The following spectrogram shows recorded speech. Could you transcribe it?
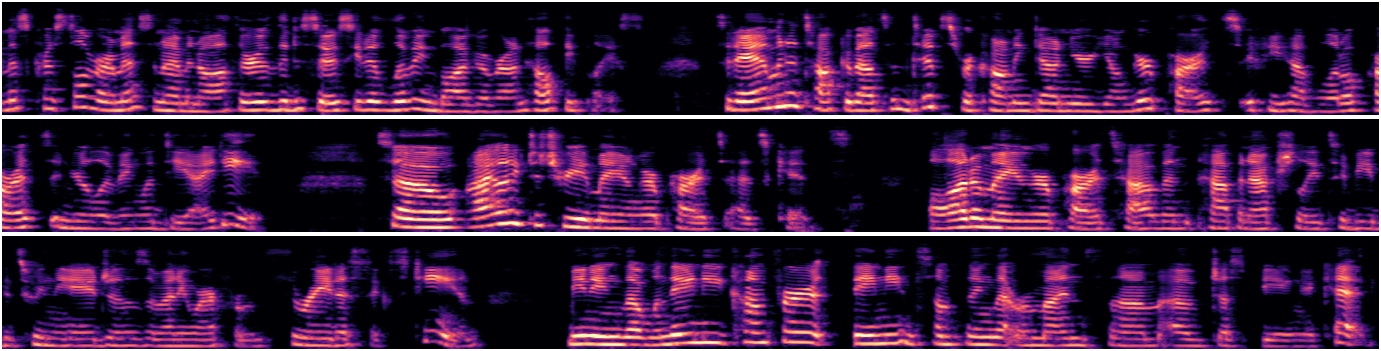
name is Crystal Vermis, and I'm an author of the Dissociative Living blog over on HealthyPlace. Today I'm going to talk about some tips for calming down your younger parts if you have little parts and you're living with DID. So I like to treat my younger parts as kids. A lot of my younger parts haven't happen actually to be between the ages of anywhere from 3 to 16, meaning that when they need comfort, they need something that reminds them of just being a kid.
